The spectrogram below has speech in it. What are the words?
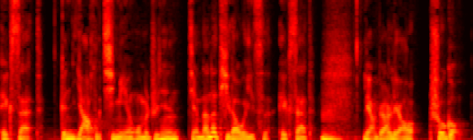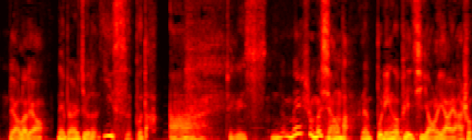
Excite，跟雅虎齐名，我们之前简单的提到过一次 Excite。嗯，两边聊收购，聊了聊，那边觉得意思不大。啊，这个没什么想法。那布林和佩奇咬了咬牙说：“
